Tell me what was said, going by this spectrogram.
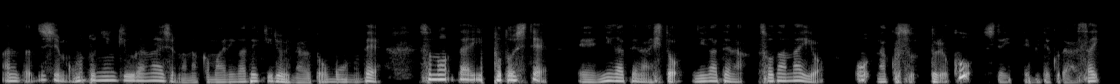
あなた自身も本当人気占い師の仲間入りができるようになると思うので、その第一歩として、え、苦手な人、苦手な相談内容をなくす努力をしていってみてください。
